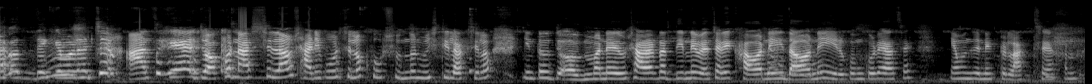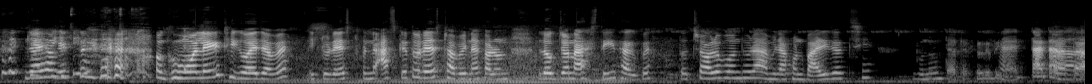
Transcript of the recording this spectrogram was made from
দেখো দেখে মনে হচ্ছে আজকে যখন আসছিলাম শাড়ি পরছিল খুব সুন্দর মিষ্টি লাগছিল কিন্তু মানে সারাটা দিনে বেচারি খাওয়া নেই দাওয়া নেই এরকম করে আছে। কেমন যেন একটু লাগছে এখন। যাই হোক একটু ঘুমোলেই ঠিক হয়ে যাবে। একটু রেস্ট মানে আজকে তো রেস্ট হবে না কারণ লোকজন আসতেই থাকবে। তো চলো বন্ধুরা আমি এখন বাড়ি যাচ্ছি। বলুন টাটা করে দিই। হ্যাঁ টাটা। টাটা।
